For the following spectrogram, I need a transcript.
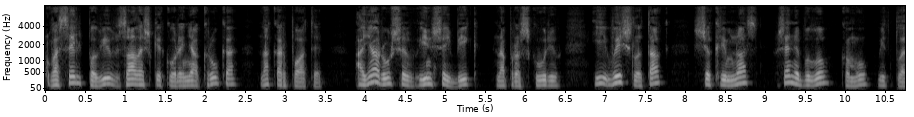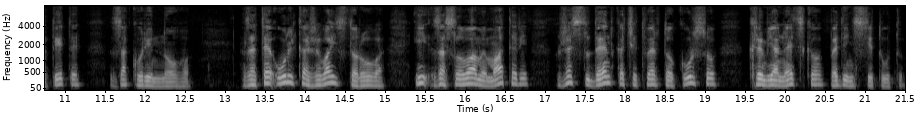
Василь повів залишки куреня крука на Карпати, а я рушив в інший бік на Проскурів, і вийшло так, що крім нас вже не було кому відплатити за корінного. Зате Улька жива й здорова, і, за словами матері, вже студентка четвертого курсу Крем'янецького педінституту.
